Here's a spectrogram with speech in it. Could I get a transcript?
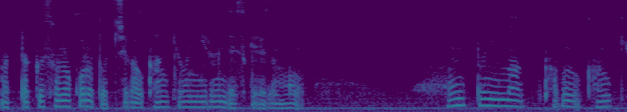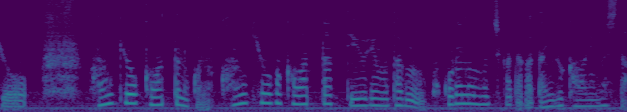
全くその頃と違う環境にいるんですけれども本当にまあ多分環境環境変わったのかな？環境が変わったっていうよりも多分心の持ち方がだいぶ変わりました。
